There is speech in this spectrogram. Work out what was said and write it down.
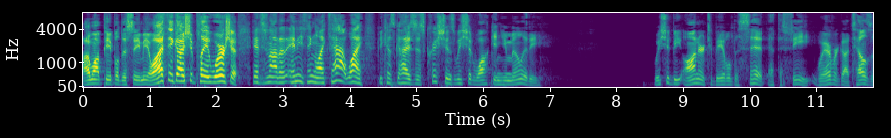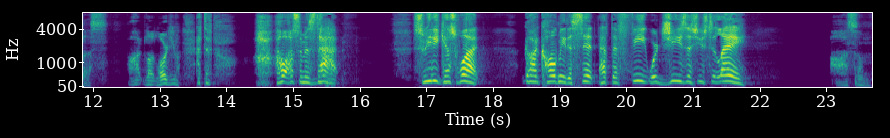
I want people to see me. Well, I think I should play worship. It's not anything like that. Why? Because, guys, as Christians, we should walk in humility. We should be honored to be able to sit at the feet wherever God tells us. Oh, Lord, you at the how awesome is that? Sweetie, guess what? God called me to sit at the feet where Jesus used to lay. Awesome.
